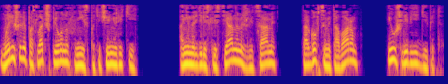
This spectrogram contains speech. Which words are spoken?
мы решили послать шпионов вниз по течению реки. Они нарядились крестьянами, жрецами, торговцами товаром и ушли в Египет.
